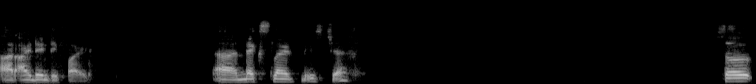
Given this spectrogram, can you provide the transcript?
are identified. Uh, next slide, please, Jeff. So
